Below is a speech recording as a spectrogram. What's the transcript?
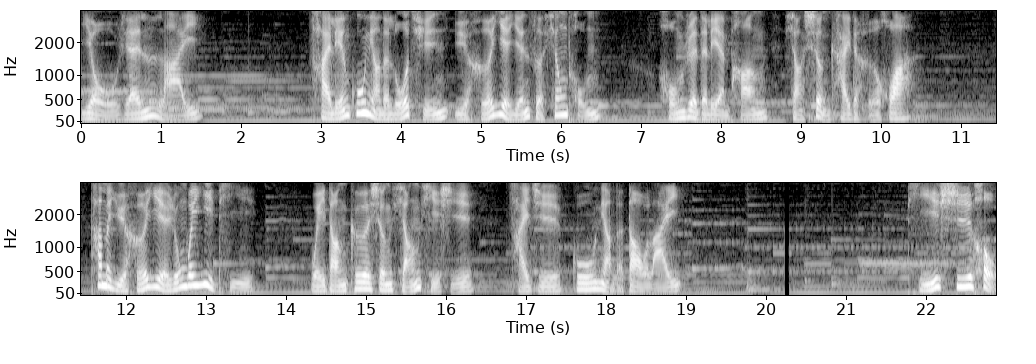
有人来。采莲姑娘的罗裙与荷叶颜色相同。红润的脸庞像盛开的荷花，它们与荷叶融为一体，唯当歌声响起时，才知姑娘的到来。题诗后，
